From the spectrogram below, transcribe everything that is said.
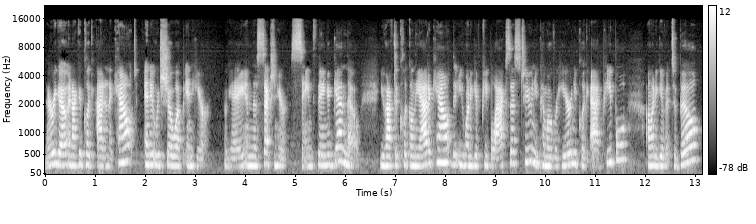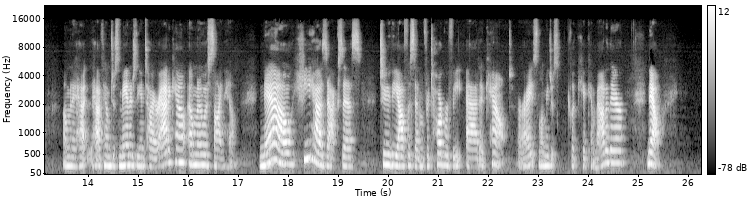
There we go. And I could click add an account and it would show up in here. Okay, in this section here. Same thing again though. You have to click on the ad account that you want to give people access to and you come over here and you click add people. I want to give it to Bill. I'm going to ha have him just manage the entire ad account. I'm going to assign him. Now he has access to the Alpha 7 Photography ad account. All right, so let me just click kick him out of there. Now,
